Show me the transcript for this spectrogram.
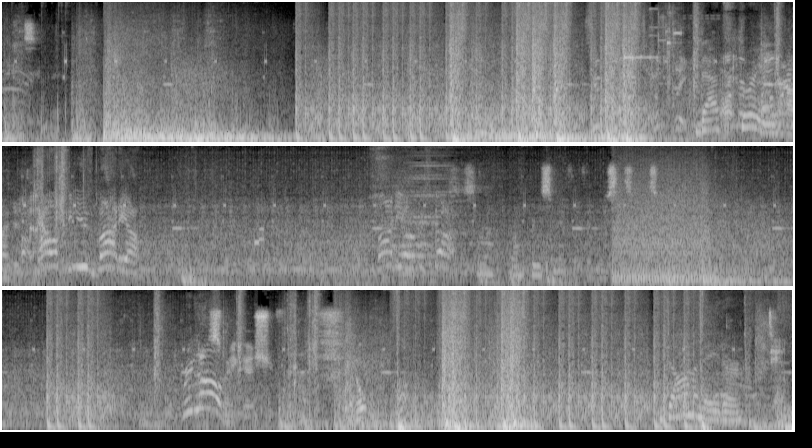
you can see me. Complete. That's three. I know how I did that. Now I can use body armor. Body armor start. So, I'm pretty smooth with the nuisance ones. Reload. So you guys shoot for that. Nope. Dominator. Damn.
